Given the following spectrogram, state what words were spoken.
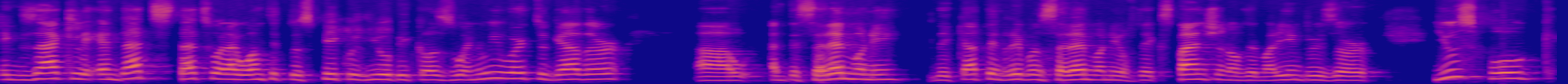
Exactly, and that's that's what I wanted to speak with you because when we were together uh, at the ceremony, the cut and ribbon ceremony of the expansion of the marine reserve, you spoke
